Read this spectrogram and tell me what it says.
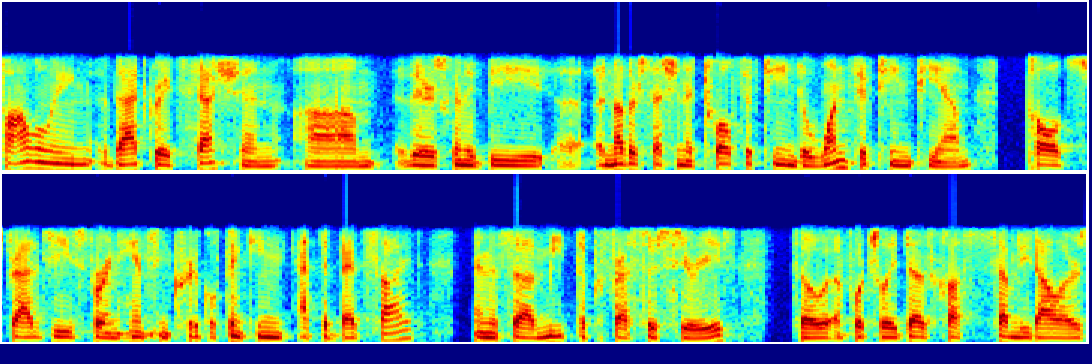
Following that great session, um, there's going to be uh, another session at 12:15 to 1:15 p.m. called "Strategies for Enhancing Critical Thinking at the Bedside," and it's a Meet the Professor series. So unfortunately, it does cost seventy dollars,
